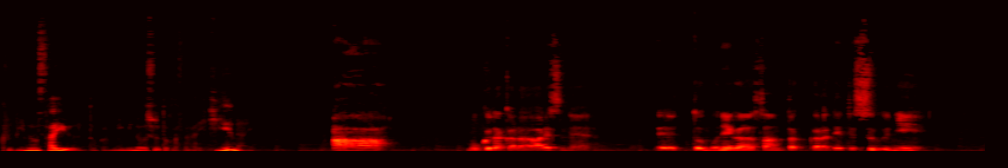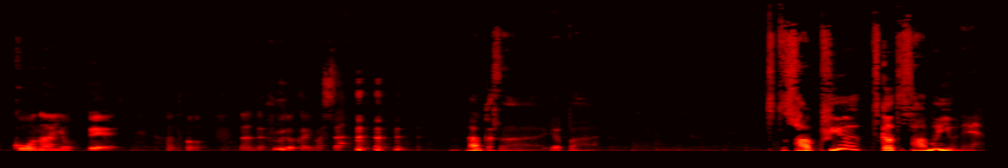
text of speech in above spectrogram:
首の左右とか耳の後ろとかさ、冷えない？ああ、僕だからあれですね、えーっと、胸川三択から出てすぐに、港南寄って、あの、なんだ、フード買いました。なんかさ、やっぱ、ちょっとさ、冬使うと寒いよね。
